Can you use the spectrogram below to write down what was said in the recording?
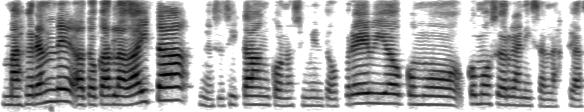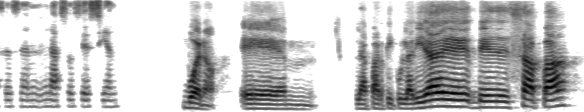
más grande a tocar la gaita? ¿Necesitan conocimiento previo? ¿Cómo, cómo se organizan las clases en la asociación? Bueno, em, la particularidad de, Zapa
